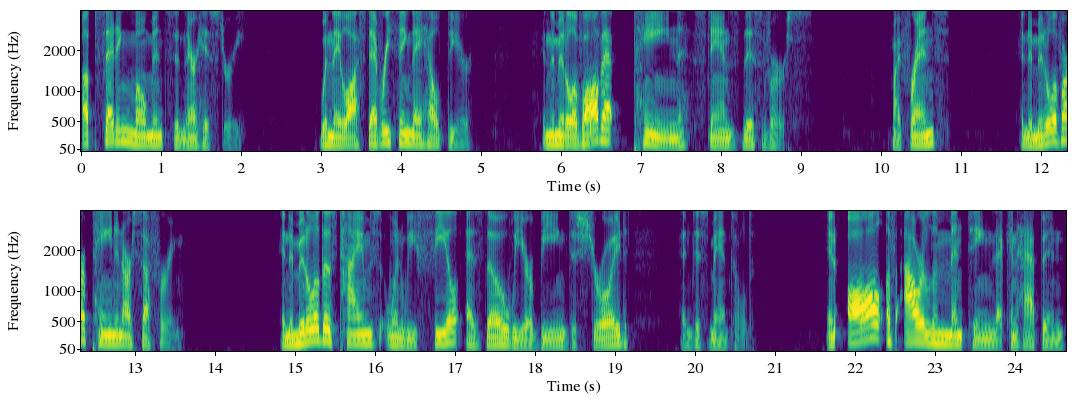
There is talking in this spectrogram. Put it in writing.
upsetting moments in their history, when they lost everything they held dear, in the middle of all that pain stands this verse. My friends, in the middle of our pain and our suffering, In the middle of those times when we feel as though we are being destroyed and dismantled. In all of our lamenting that can happen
